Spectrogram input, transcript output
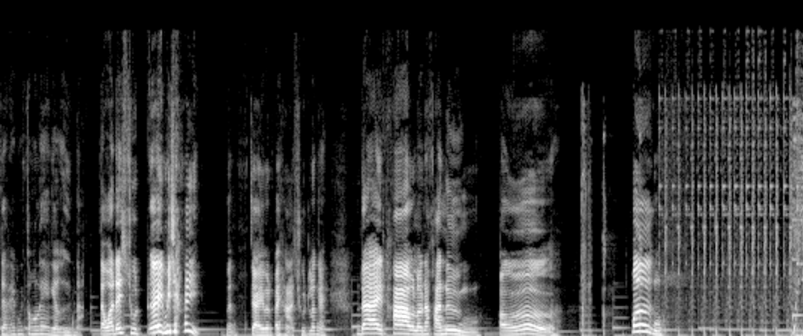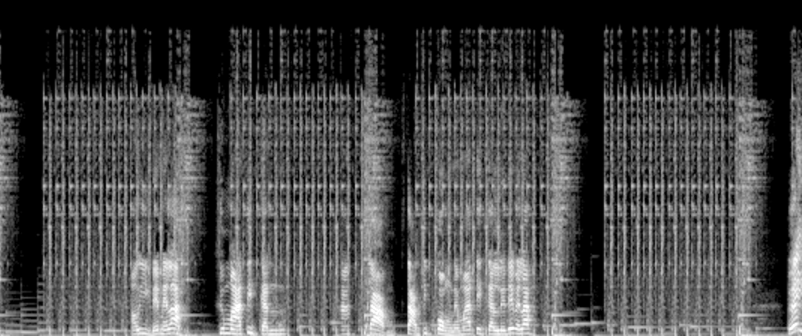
จะได้ไม่ต้องแลกอย่างอื่นนะแต่ว่าได้ชุด เอ้ยไม่ใช่นั่นใจมันไปหาชุดแล้วไง ได้ท่ามาแล้วนะคะหนึ่ง เออ ปึ้ง เอาอีกได้ไหมล่ะ คือมาติดกันอะสามสามสิบกล่องเนี่ยมาติดกันเลยได้ไหมล่ะ เฮ้ย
